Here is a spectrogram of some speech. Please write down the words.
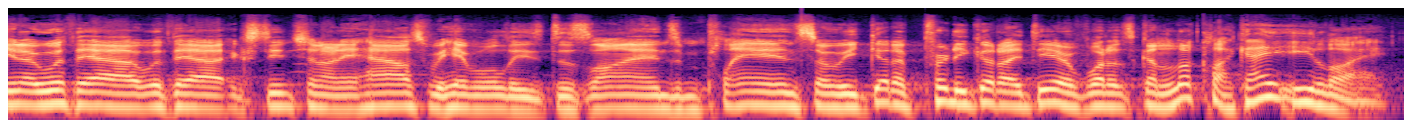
You know, with our with our extension on our house, we have all these designs and plans, so we get a pretty good idea of what it's going to look like, hey Eli?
